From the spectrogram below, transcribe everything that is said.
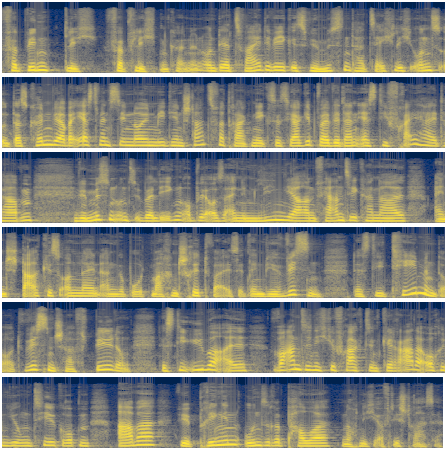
verbindlich verpflichten können. Und der zweite Weg ist, wir müssen tatsächlich uns, und das können wir aber erst, wenn es den neuen Medienstaatsvertrag nächstes Jahr gibt, weil wir dann erst die Freiheit haben, wir müssen uns überlegen, ob wir aus einem linearen Fernsehkanal ein starkes Online-Angebot machen, schrittweise. Denn wir wissen, dass die Themen dort, Wissenschaft, Bildung, dass die überall wahnsinnig gefragt sind, gerade auch in jungen Zielgruppen. Aber wir bringen unsere Power noch nicht auf die Straße.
